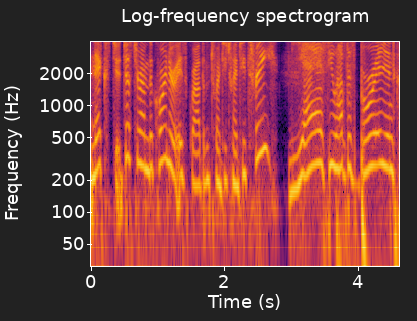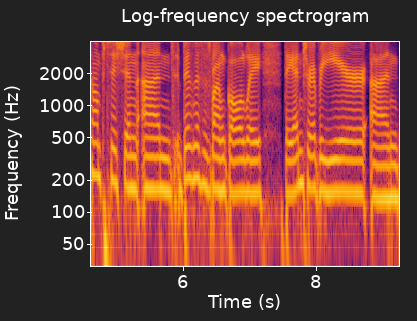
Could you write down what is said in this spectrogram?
next, just around the corner is Gradam 2023. Yes, you have this brilliant competition, and businesses around Galway they enter every year and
